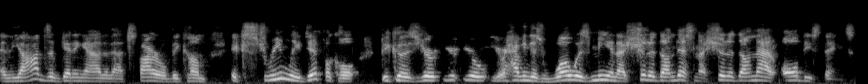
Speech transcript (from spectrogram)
and the odds of getting out of that spiral become extremely difficult because you're you're you're, you're having this woe is me and i should have done this and i should have done that all these things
